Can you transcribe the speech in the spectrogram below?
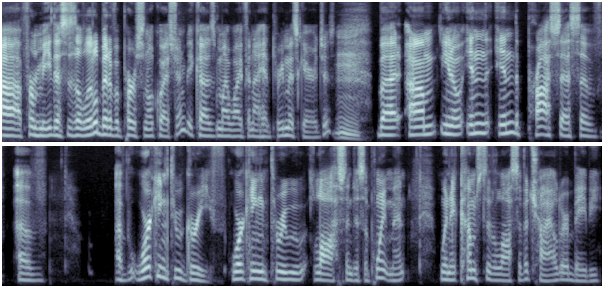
Uh, for me, this is a little bit of a personal question because my wife and I had three miscarriages. Mm. But um, you know, in in the process of of of working through grief, working through loss and disappointment, when it comes to the loss of a child or a baby,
